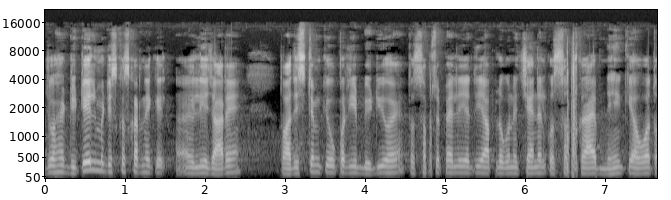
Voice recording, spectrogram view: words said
जो है डिटेल में डिस्कस करने के लिए जा रहे हैं। तो आज स्टेम के ऊपर ये वीडियो है। तो सबसे पहले यदि आप लोगों ने चैनल को सब्सक्राइब नहीं किया हुआ तो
